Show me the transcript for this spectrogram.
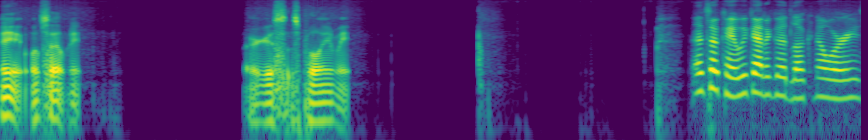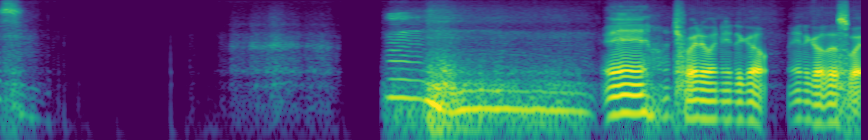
Hey, what's happening? I guess it's pulling me. That's okay. We got a good look. No worries. Eh, which way do I need to go? I need to go this way.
